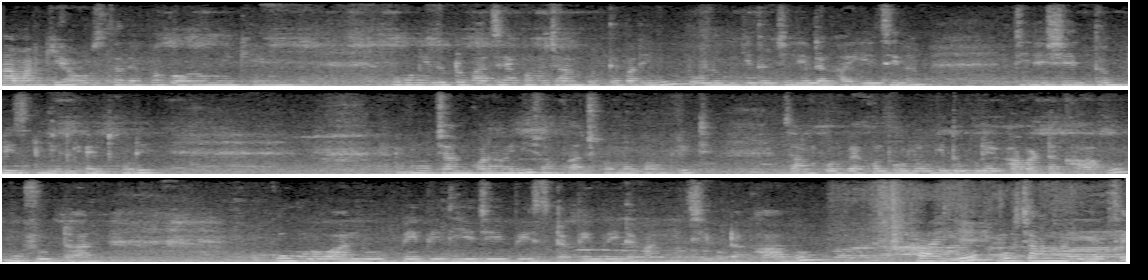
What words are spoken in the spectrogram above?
আমার কি অবস্থা দেখো, গরমে পৌনে দুটো বাজে, এখনও চান করতে পারিনি। পৌলমীকে তো চিড়েটা খাইয়েছিলাম। চিড়ে সেদ্ধ বেস্ট মিল্ক অ্যাড করে। এখনও চান করা হয়নি, সব কাজকর্ম কমপ্লিট চান করব এখন, পৌলমীকে দুপুরে খাবারটা খাওয়াবো, মুসুর ডাল কুমড়ো, আলু পেঁপে দিয়ে যে পেস্টটা পিউরিটা বানিয়েছি, ওটা খাওয়াবো খাইয়ে ওর চান হয়ে গেছে।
